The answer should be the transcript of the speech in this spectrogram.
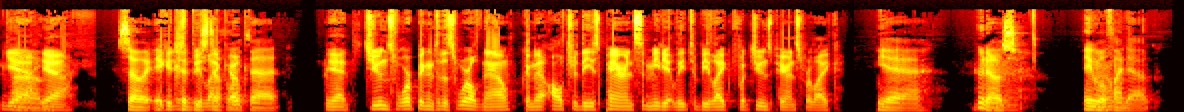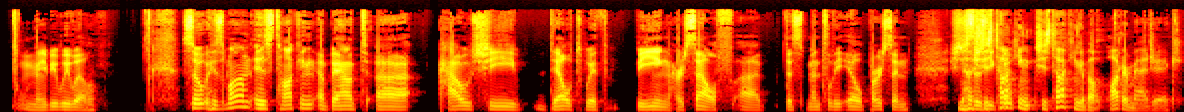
Yeah, um, yeah, So it could could, just be, be stuff like, like that. Yeah. Joon's warping into this world now. Going to alter these parents immediately to be like what Joon's parents were like. Yeah. Who knows? Maybe we'll find out. Maybe we will. So his mom is talking about uh, how she dealt with being herself, uh, this mentally ill person. She No, she's talking. She's talking about water magic,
